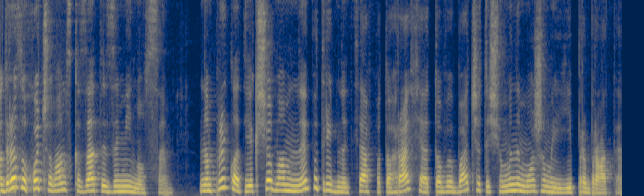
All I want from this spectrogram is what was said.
Одразу хочу вам сказати за мінуси. Наприклад, якщо вам не потрібна ця фотографія, то ви бачите, що ми не можемо її прибрати.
